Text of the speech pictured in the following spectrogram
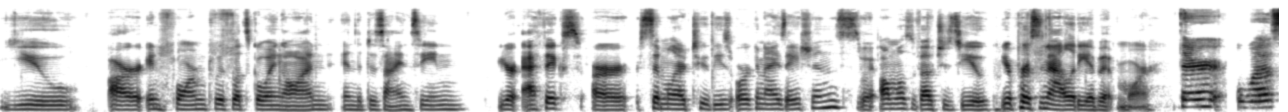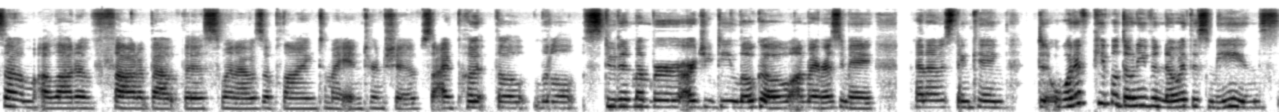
you are informed with what's going on in the design scene your ethics are similar to these organizations. So it almost vouches you your personality a bit more. There was um a lot of thought about this when I was applying to my internships. I put the little student member RGD logo on my resume and I was thinking what if people don't even know what this means?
